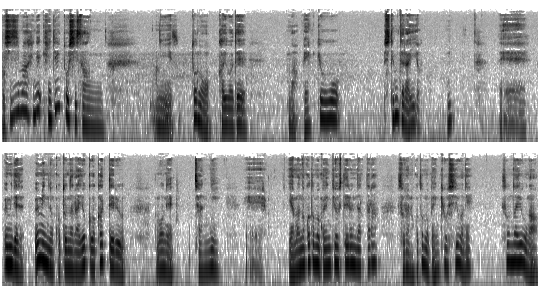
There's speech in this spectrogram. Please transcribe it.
西島秀俊さんにとの会話で、まあ、勉強をしてみたらいいよ。えー、海で海のことならよく分かっているモネちゃんに、山のことも勉強しているんだったら空のことも勉強しようね。そんなような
